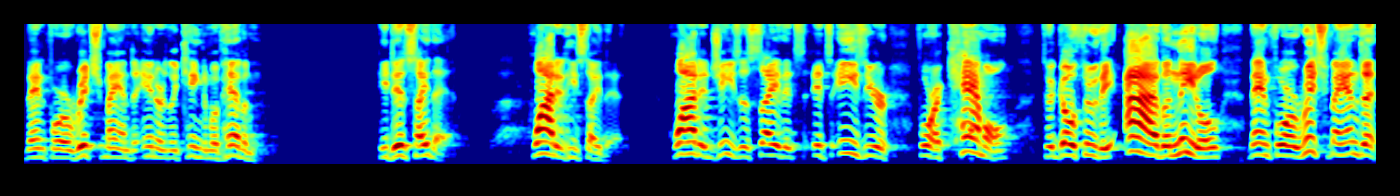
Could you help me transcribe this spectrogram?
than for a rich man to enter the kingdom of heaven. He did say that. Why did he say that? Why did Jesus say that it's, it's easier for a camel to go through the eye of a needle than for a rich man to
